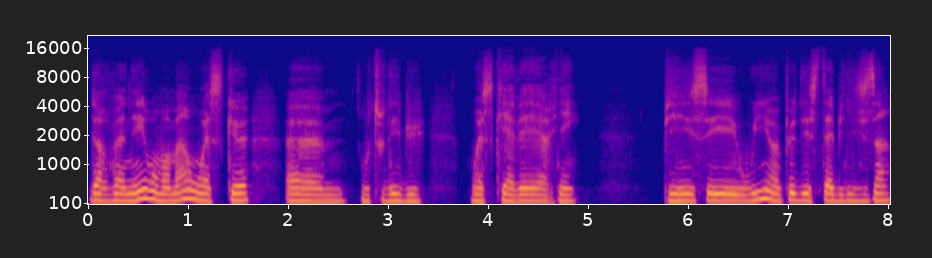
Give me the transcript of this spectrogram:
de revenir au moment où est-ce que, euh, au tout début, où est-ce qu'il y avait rien. Puis c'est, oui, un peu déstabilisant.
